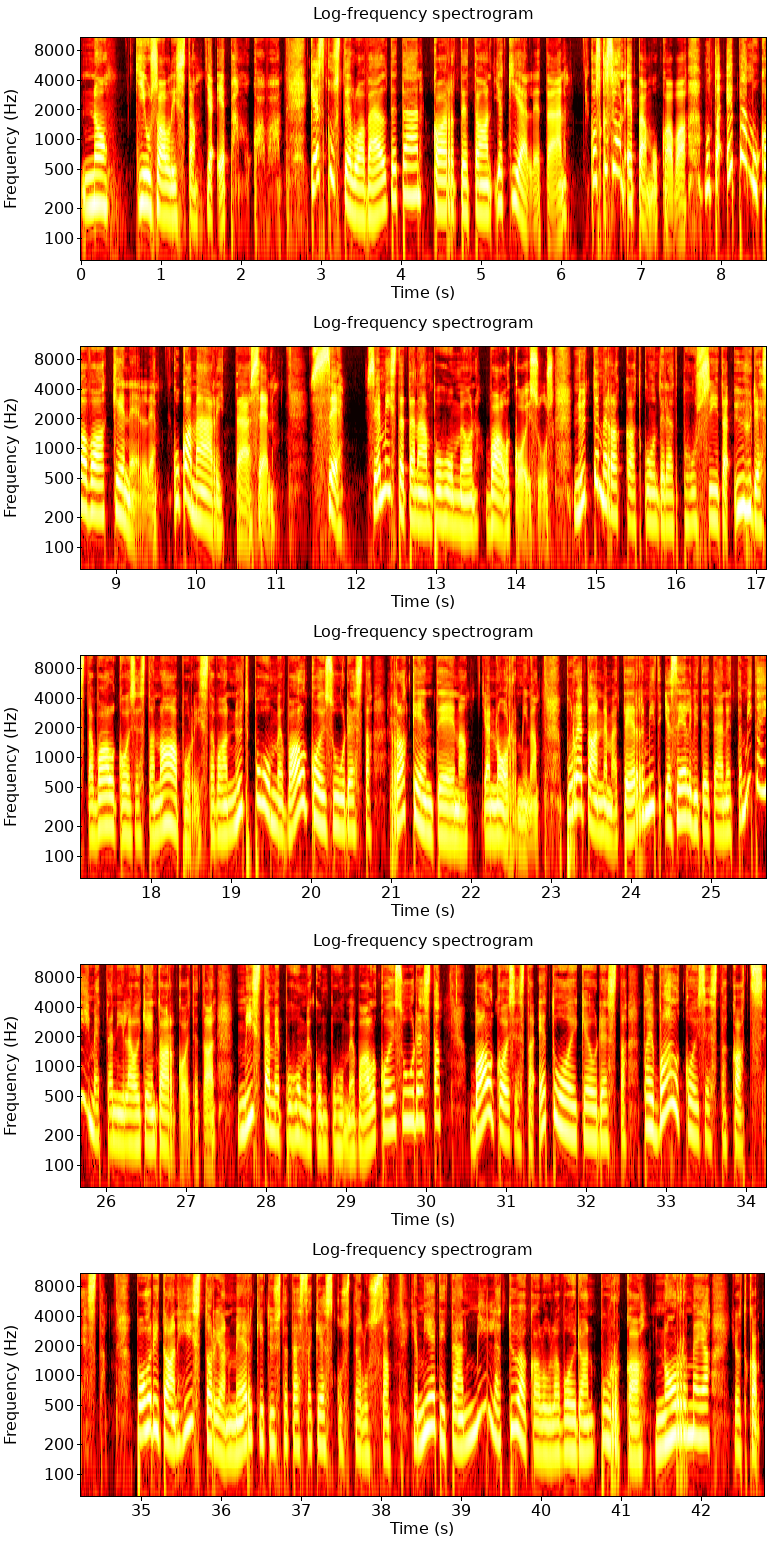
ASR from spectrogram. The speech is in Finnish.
no, kiusallista ja epämukavaa. Keskustelua vältetään, kartetaan ja kielletään, koska se on epämukavaa. Mutta epämukavaa kenelle? Kuka määrittää sen? Se, se, mistä tänään puhumme, on valkoisuus. Nyt me rakkaat kuuntelijat puhu siitä yhdestä valkoisesta naapurista, vaan nyt puhumme valkoisuudesta rakenteena ja normina. Puretaan nämä termit ja selvitetään, että mitä ihmettä niillä oikein tarkoitetaan. Mistä me puhumme, kun puhumme valkoisuudesta, valkoisesta etuoikeudesta tai valkoisesta katseesta. Pohditaan historian merkitystä tässä keskustelussa ja mietitään, millä työkaluilla voidaan purkaa normeja, jotka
